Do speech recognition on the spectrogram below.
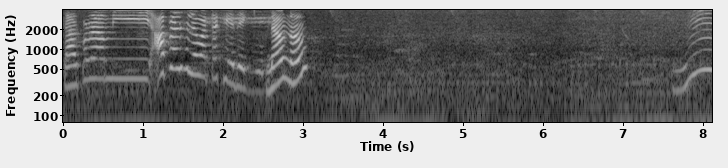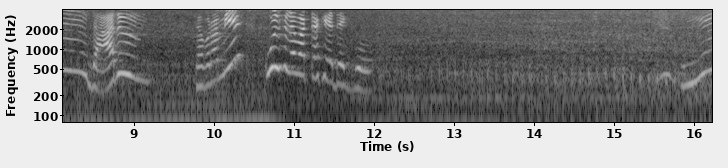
তারপরে আমি আপেল ফ্লেভারটা খেয়ে দেখব। নাও নাও। হুম দারুণ। তারপর আমি কুল ফ্লেভারটা খেয়ে দেখব। হুম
